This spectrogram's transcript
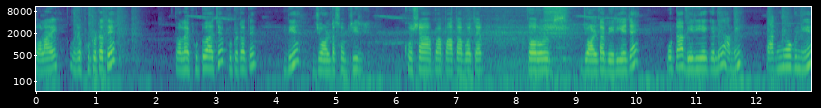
তলায়, ওটা ফুটোটাতে, তলায় ফুটো আছে, ফুটোটাতে দিয়ে জলটা সবজির খোসা বা পাতা পচার তরল জলটা বেরিয়ে যায়। ওটা বেরিয়ে গেলে আমি এক মগ নিয়ে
